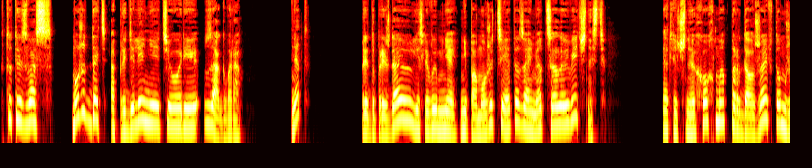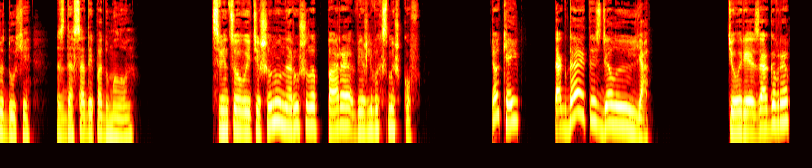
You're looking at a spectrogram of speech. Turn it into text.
Кто-то из вас может дать определение теории заговора? Нет? Предупреждаю, если вы мне не поможете, это займет целую вечность. Отличная хохма, продолжай в том же духе, с досадой подумал он. Свинцовую тишину нарушила пара вежливых смешков. Окей, тогда это сделаю я. Теория заговора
